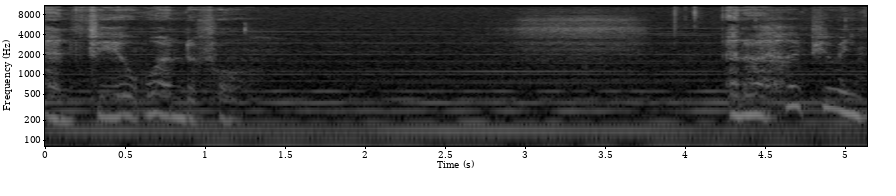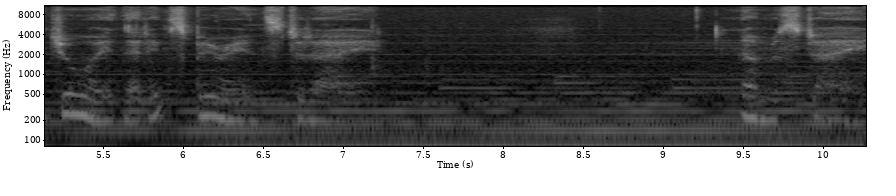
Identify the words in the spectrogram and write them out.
and feel wonderful. And I hope you enjoyed that experience today. Namaste.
